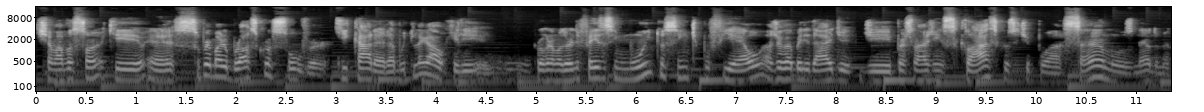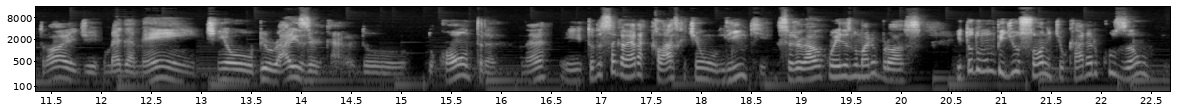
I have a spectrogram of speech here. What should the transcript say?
Chamava que é Super Mario Bros. Crossover, que cara era muito legal, que ele o programador ele fez assim muito assim tipo fiel à jogabilidade de personagens clássicos tipo a Samus né do Metroid o Mega Man tinha o Bill Riser cara do, do Contra né e toda essa galera clássica tinha um Link você jogava com eles no Mario Bros. E todo mundo pediu o Sonic o cara era o cuzão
